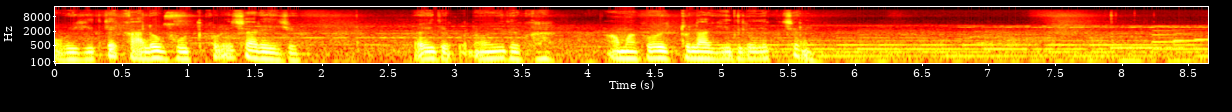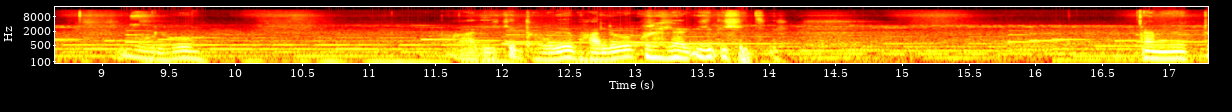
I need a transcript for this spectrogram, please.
অভিজিৎকে কালো ভূত করেছে আর এই যে ওই দেখুন ওই দেখুন, আমাকেও একটু লাগিয়ে দিল, দেখছেন? বলব? আদিকে ধরে ভালো করে লাগিয়ে দিয়েছে। আমিও একটু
